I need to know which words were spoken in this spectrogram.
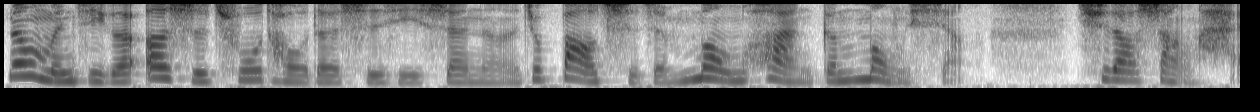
那我们几个二十出头的实习生呢，就抱持着梦幻跟梦想去到上海。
